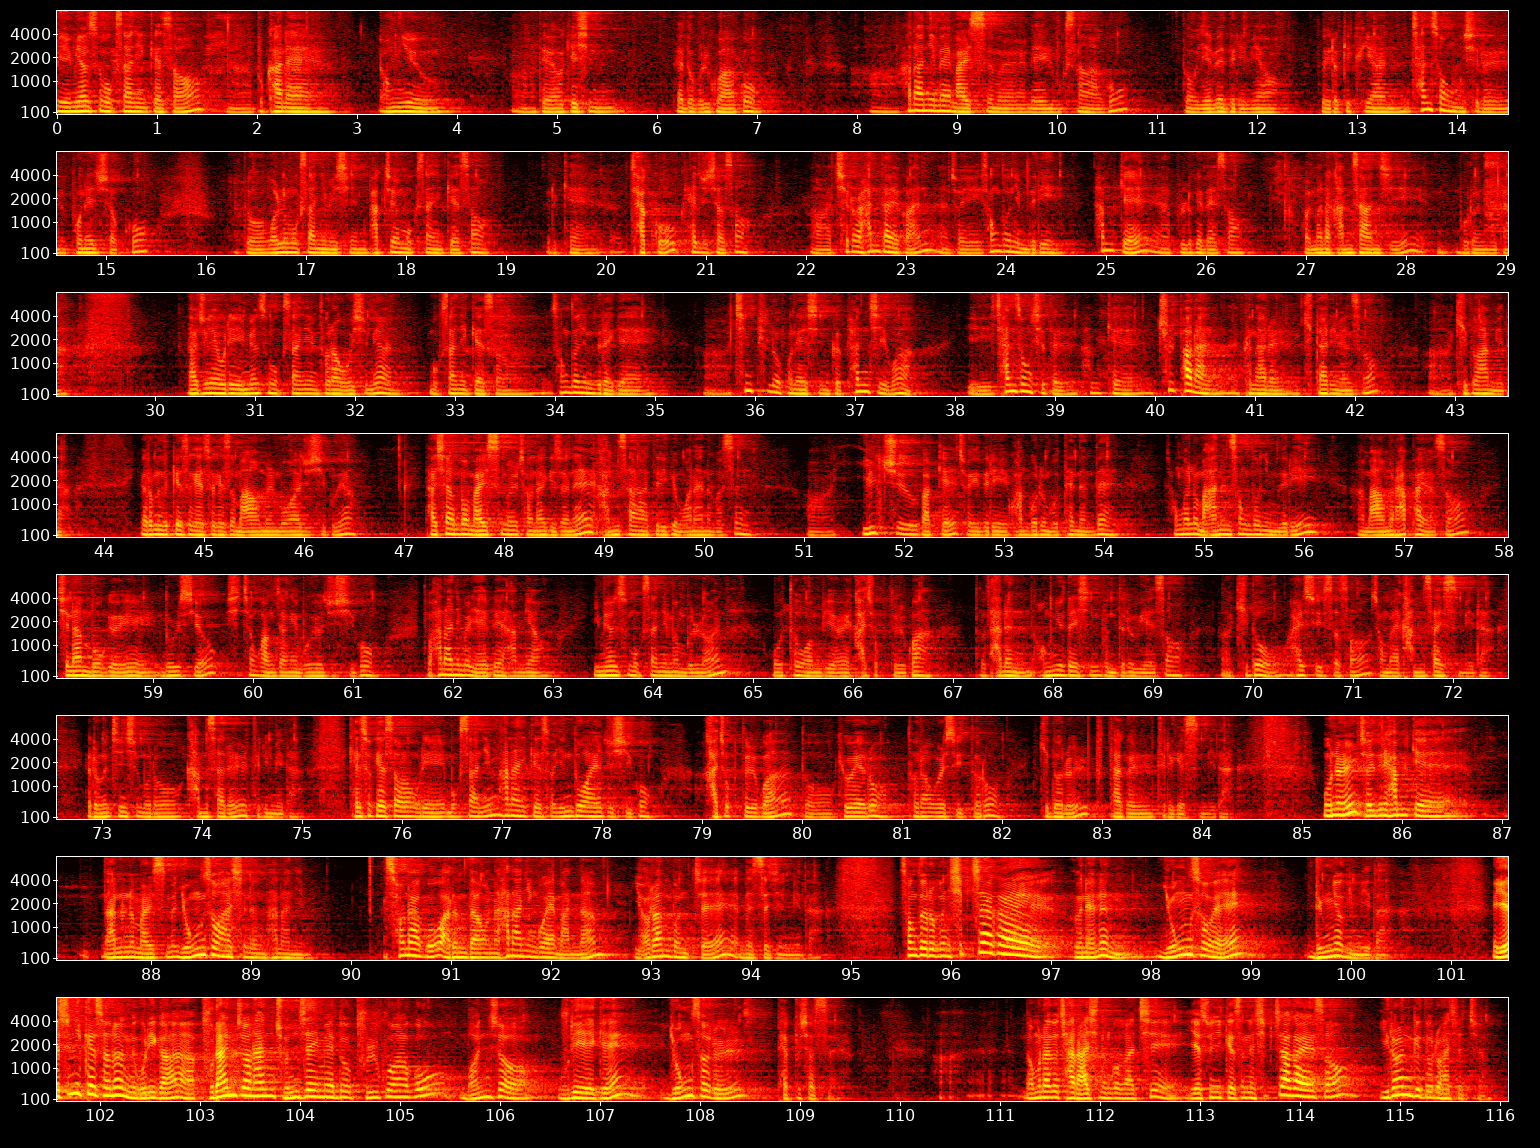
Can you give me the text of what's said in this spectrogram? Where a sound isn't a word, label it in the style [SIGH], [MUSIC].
이면수 목사님께서 어, 북한에 영유되어 계신데도 불구하고 어, 하나님의 말씀을 매일 묵상하고 또 예배드리며 또 이렇게 귀한 찬송시를 보내주셨고 또 원로 목사님이신 박지원 목사님께서 이렇게 작곡해 주셔서 7월 어, 한 달간 저희 성도님들이 함께 부르게 돼서 얼마나 감사한지 모릅니다. 나중에 우리 이면수 목사님 돌아오시면 목사님께서 성도님들에게 어, 친필로 보내신 그 편지와 이 찬송시들 함께 출판할 그날을 기다리면서 어, 기도합니다. 여러분들께서 계속해서 마음을 모아주시고요. 다시 한번 말씀을 전하기 전에 감사드리기 원하는 것은 어, 일주밖에 저희들이 광고를 못했는데 정말로 많은 성도님들이 마음을 합하여서 지난 목요일 노스욕 시청 광장에 모여주시고 또 하나님을 예배하며 임현수 목사님은 물론 오토 웜비어의 가족들과 또 다른 억류되신 분들을 위해서 어, 기도할 수 있어서 정말 감사했습니다. 여러분 진심으로 감사를 드립니다. 계속해서 우리 목사님 하나님께서 인도하여 주시고 가족들과 또 교회로 돌아올 수 있도록 기도를 부탁을 드리겠습니다. 오늘 저희들이 함께 나누는 말씀은 용서하시는 하나님, 선하고 아름다운 하나님과의 만남 11번째 메시지입니다. 성도 여러분, 십자가의 은혜는 용서의 능력입니다. 예수님께서는 우리가 불완전한 존재임에도 불구하고 먼저 우리에게 용서를 베푸셨어요. 너무나도 잘 아시는 것 같이 예수님께서는 십자가에서 이런 기도를 하셨죠.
